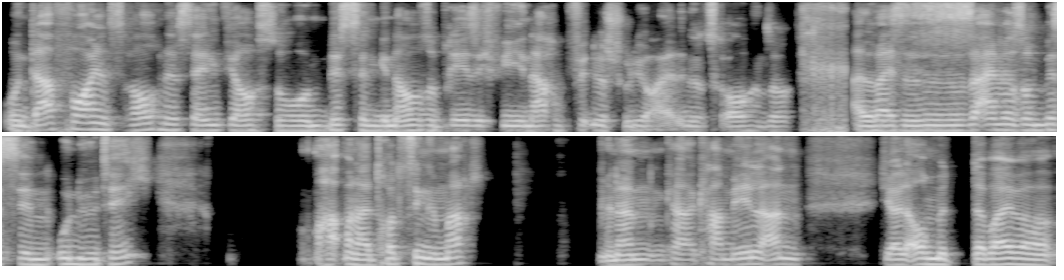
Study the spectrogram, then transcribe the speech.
Und davor ins Rauchen ist ja irgendwie auch so ein bisschen genauso bräsig wie nach dem Fitnessstudio eine zu rauchen. So. Also weißt du, es ist einfach so ein bisschen unnötig. Hat man halt trotzdem gemacht. Und dann ka- kam Mädel an, die halt auch mit dabei war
